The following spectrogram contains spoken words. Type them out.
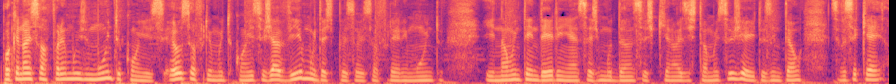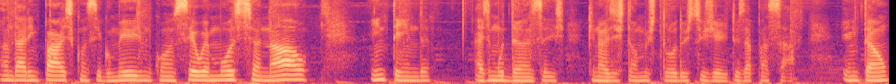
porque nós sofremos muito com isso. Eu sofri muito com isso, já vi muitas pessoas sofrerem muito e não entenderem essas mudanças que nós estamos sujeitos. Então, se você quer andar em paz consigo mesmo, com o seu emocional, entenda as mudanças que nós estamos todos sujeitos a passar. Então,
